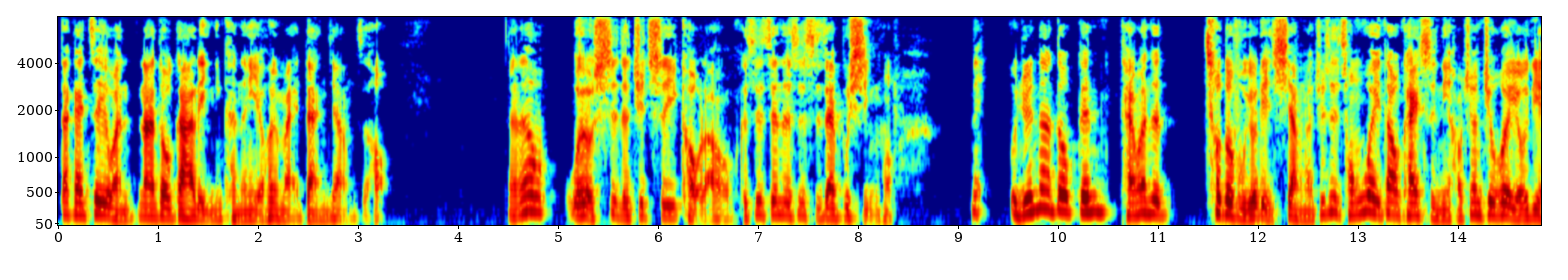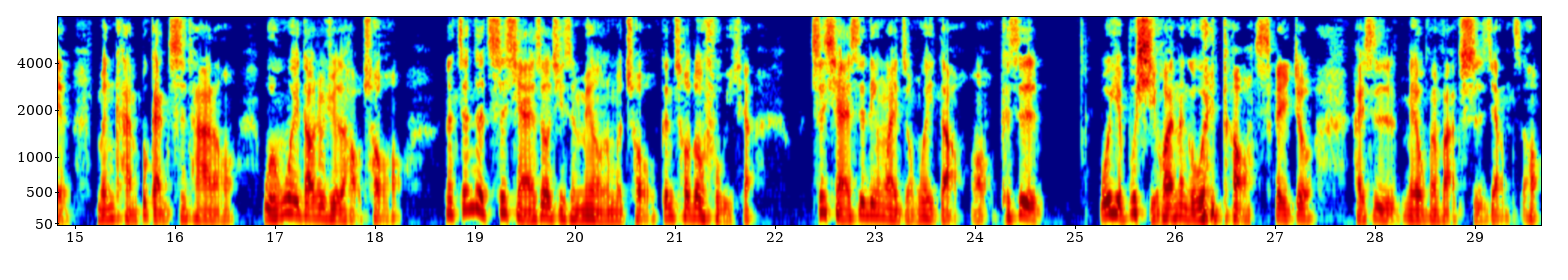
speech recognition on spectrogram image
大概这一碗纳豆咖喱你可能也会买单这样子，吼。反正我有试着去吃一口了，哦，可是真的是实在不行，吼。那我觉得纳豆跟台湾的。臭豆腐有点像啊，就是从味道开始，你好像就会有点门槛，不敢吃它了吼。闻味道就觉得好臭哦。那真的吃起来的时候，其实没有那么臭，跟臭豆腐一样，吃起来是另外一种味道哦。可是我也不喜欢那个味道，所以就还是没有办法吃这样子哦。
